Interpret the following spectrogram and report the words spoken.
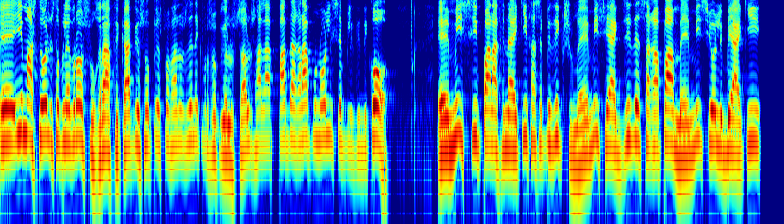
Ε, είμαστε όλοι στο πλευρό σου. Γράφει κάποιος ο οποίος προφανώς δεν εκπροσωπεί όλους τους άλλους, αλλά πάντα γράφουν όλοι σε πληθυντικό. Εμείς οι Παναθηναϊκοί θα σε επιδείξουμε. Εμείς οι Αγτζίδε αγαπάμε. Εμείς οι Ολυμπιακοί,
